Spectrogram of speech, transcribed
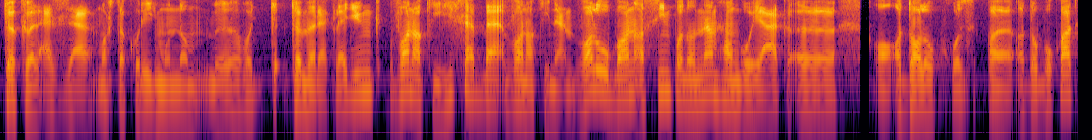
tököl ezzel, most akkor így mondom, hogy tömörek legyünk. Van, aki hisz ebbe, van, aki nem. Valóban a színpadon nem hangolják a, dalokhoz a, dobokat,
